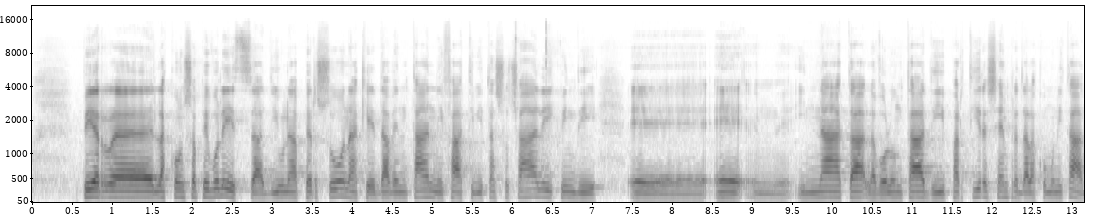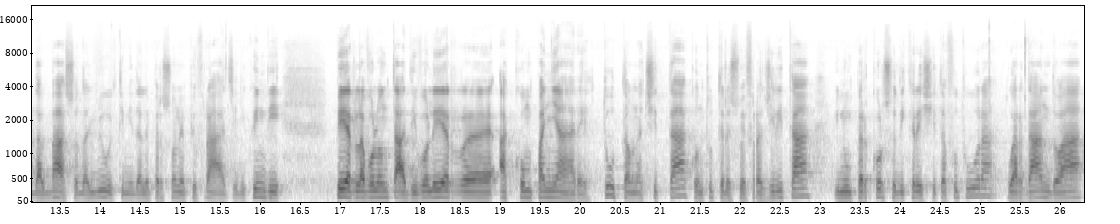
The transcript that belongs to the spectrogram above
Per eh, la consapevolezza di una persona che da vent'anni fa attività sociali, quindi eh, è mm, innata la volontà di partire sempre dalla comunità, dal basso, dagli ultimi, dalle persone più fragili. Quindi per la volontà di voler eh, accompagnare tutta una città con tutte le sue fragilità in un percorso di crescita futura guardando a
